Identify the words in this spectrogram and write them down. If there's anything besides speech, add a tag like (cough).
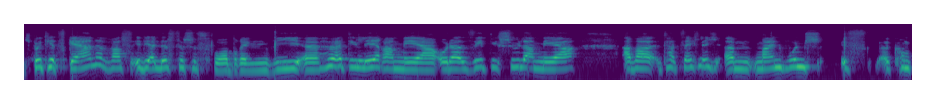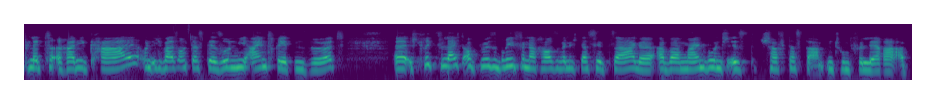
Ich würde jetzt gerne was Idealistisches vorbringen, wie äh, hört die Lehrer mehr oder seht die Schüler mehr. Aber tatsächlich, ähm, mein Wunsch ist äh, komplett radikal und ich weiß auch, dass der so nie eintreten wird. Äh, ich kriege vielleicht auch böse Briefe nach Hause, wenn ich das jetzt sage, aber mein Wunsch ist, schafft das Beamtentum für Lehrer ab.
